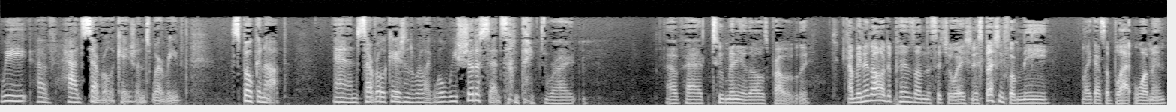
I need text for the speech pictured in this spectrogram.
We have had several occasions where we've spoken up, and several occasions we're like, "Well, we should have said something." Right. I've had too many of those probably. I mean, it all depends on the situation, especially for me, like as a black woman,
